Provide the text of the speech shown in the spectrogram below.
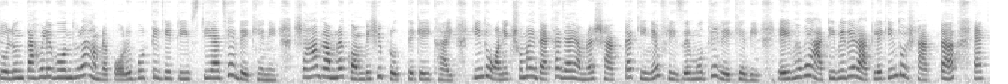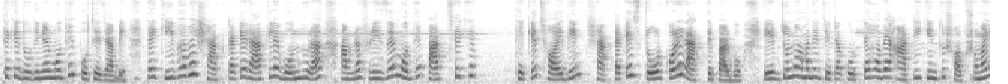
চলুন তাহলে বন্ধুরা, আমরা পরবর্তী যে টিপসটি আছে দেখে নিই। শাক আমরা কম বেশি প্রত্যেকেই খাই, কিন্তু অনেক সময় দেখা যায় আমরা শাকটা কিনে ফ্রিজের মধ্যে রেখে দিই। এইভাবে আটি বেঁধে রাখলে কিন্তু শাকটা এক থেকে দুদিনের দিনের মধ্যেই পচে যাবে। তাই কীভাবে শাকটাকে রাখলে বন্ধুরা, আমরা ফ্রিজের মধ্যে পাঁচ থেকে থেকে ছয় দিন শাকটাকে স্টোর করে রাখতে পারব। এর জন্য আমাদের যেটা করতে হবে, আটি কিন্তু সবসময়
